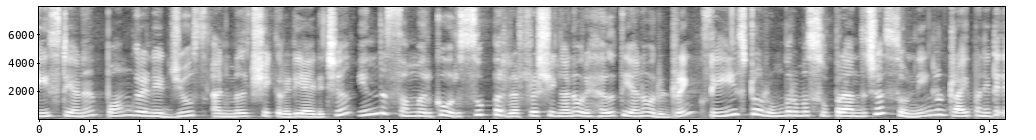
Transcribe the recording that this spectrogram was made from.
டேஸ்டியான pomegranate juice and milkshake ready ஆயிடுச்சு. இந்த சம்மருக்கு ஒரு சூப்பர் ரெஃப்ரெஷிங்கான ஒரு ஹெல்த்தியான ஒரு ட்ரிங்க் டேஸ்ட்டும் ரொம்ப ரொம்ப சூப்பராக இருந்துச்சு. ஸோ நீங்களும் ட்ரை பண்ணிவிட்டு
